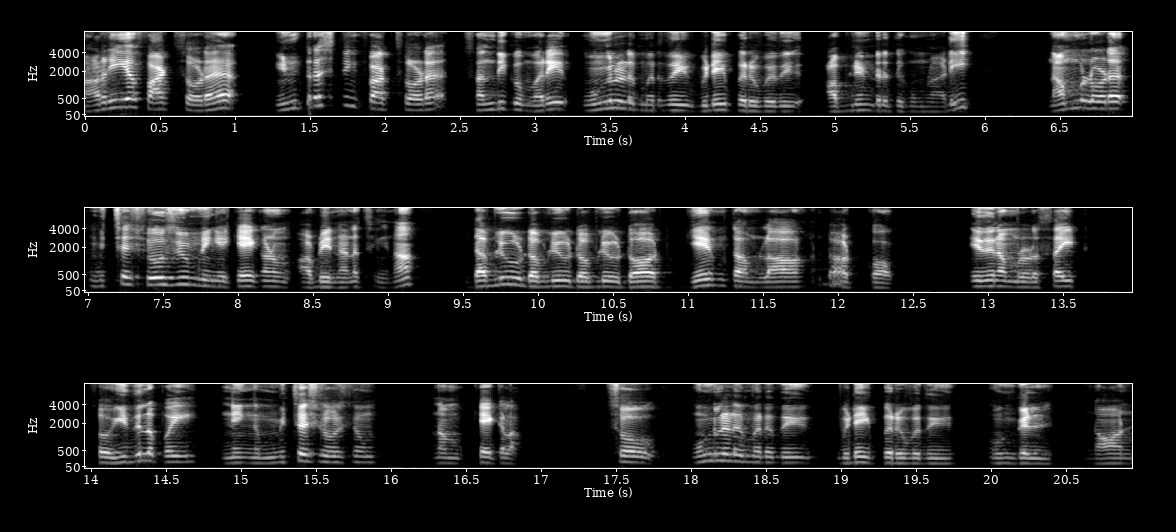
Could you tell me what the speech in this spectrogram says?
நிறைய ஃபேக்ட்ஸோட இன்ட்ரெஸ்டிங் ஃபேக்ட்ஸோட சந்திக்கும் வரை உங்களிடமிருந்து விடைபெறுவது அப்படின்றதுக்கு முன்னாடி நம்மளோட மிச்ச ஷோஸையும் நீங்கள் கேட்கணும் அப்படின்னு நினச்சிங்கன்னா W W W dot game Tamizha dot com இது நம்மளோட சைட் ஸோ இதில் போய் நீங்கள் மிச்ச ஷோஸும் நம் கேட்கலாம். ஸோ உங்களிடமிருந்து விடை பெறுவது உங்கள் நான்.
